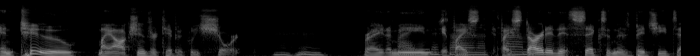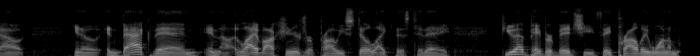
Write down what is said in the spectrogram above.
And two, my auctions are typically short. Right? I mean, there's if I if I started at 6 and there's bid sheets out, you know, and back then, and uh, live auctioneers were probably still like this today. If you have paper bid sheets, they probably want them,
